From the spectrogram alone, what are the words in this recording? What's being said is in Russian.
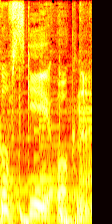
«Московские окна».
